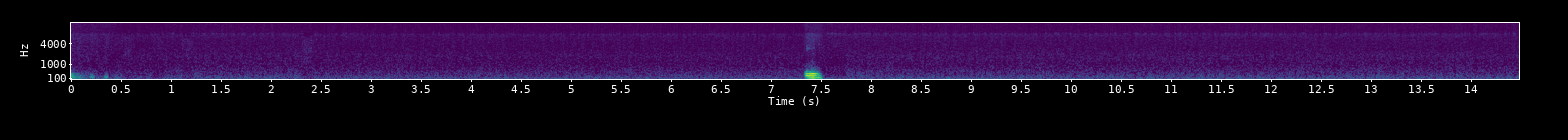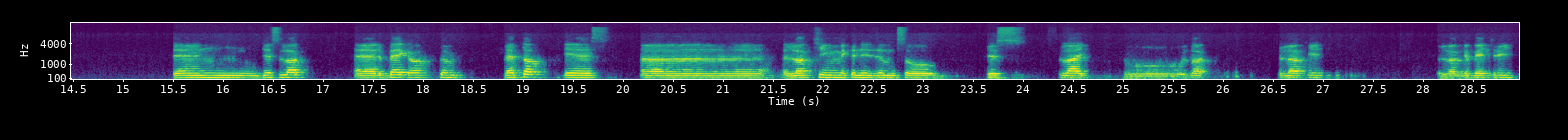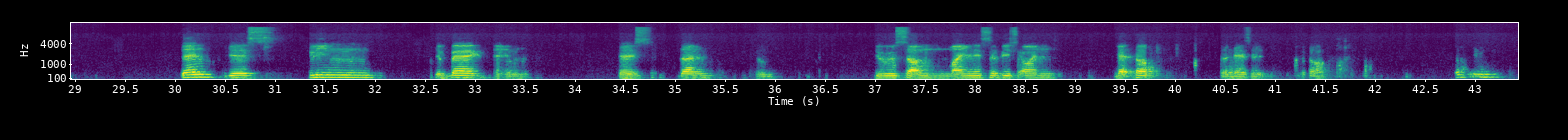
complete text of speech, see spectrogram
Then just lock at the back of the laptop. There's uh, a locking mechanism, so just slide to lock to lock it, lock the battery. Then just clean the back and that's done. To do some minor service on laptop. So that's it. That's. Okay.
